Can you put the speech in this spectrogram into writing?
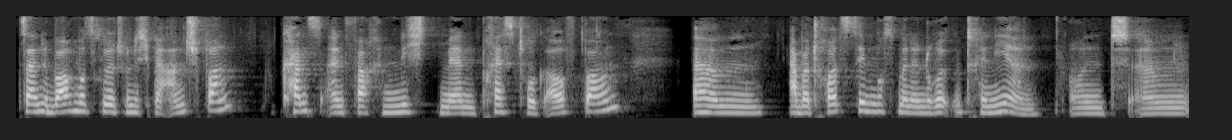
seine Bauchmuskulatur nicht mehr anspannen. Du kannst einfach nicht mehr einen Pressdruck aufbauen. Ähm, aber trotzdem muss man den Rücken trainieren. Und ähm,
